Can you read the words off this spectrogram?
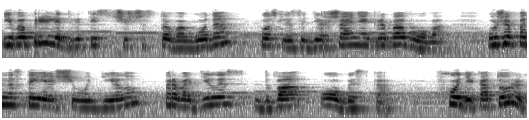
и в апреле 2006 года, после задержания Гробового, уже по настоящему делу проводилось два обыска, в ходе которых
